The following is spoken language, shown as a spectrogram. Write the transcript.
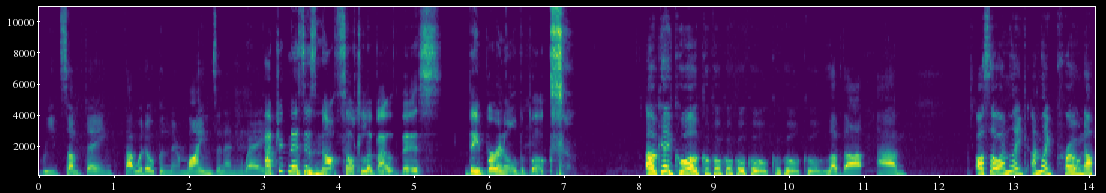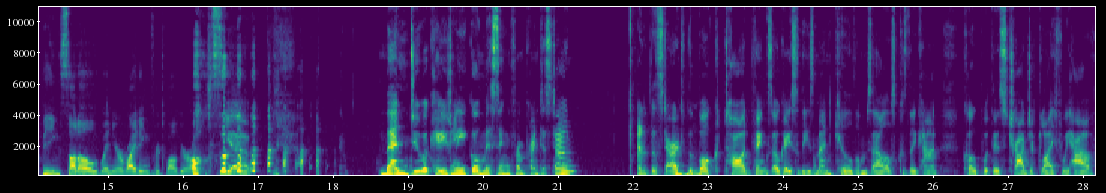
read something that would open their minds in any way. Patrick Ness is not subtle about this. They burn all the books. Okay, cool, cool, cool, cool, cool, cool, cool, cool, cool. Love that. Um, also, I'm like, I'm like pro not being subtle when you're writing for twelve year olds. yeah. Men do occasionally go missing from Prentisstown. And at the start of the mm-hmm. book, Todd thinks, okay, so these men kill themselves because they can't cope with this tragic life we have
